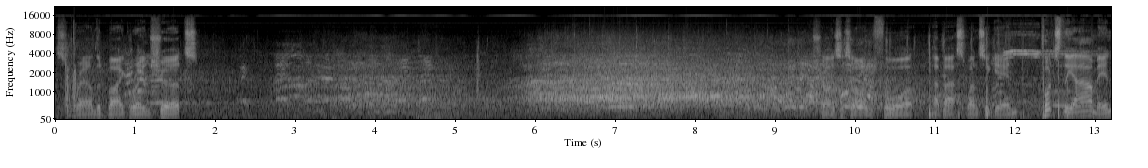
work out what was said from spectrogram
surrounded by green shirts. Shows on for Abbas once again. Puts the arm in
